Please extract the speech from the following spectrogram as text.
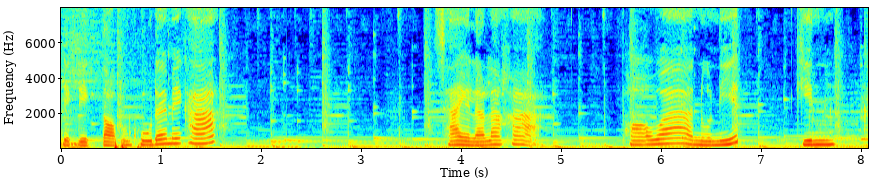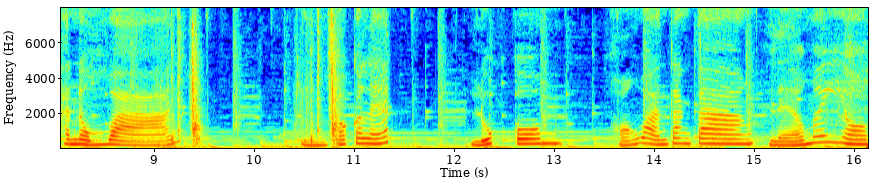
เด็กๆ ตอบคุณครูได้ไหมคะ ใช่แล้วล่ะค่ะ เพราะว่าหนูนิด กินขนมหวาน กินช็อกโกแลต ลูกอม ของหวานต่างๆ แล้วไม่ยอม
